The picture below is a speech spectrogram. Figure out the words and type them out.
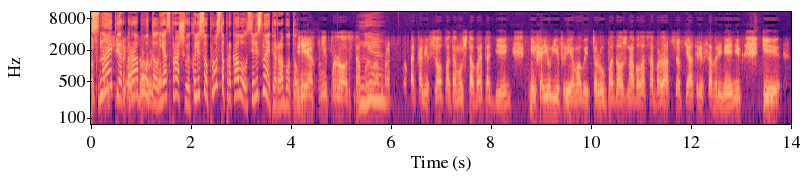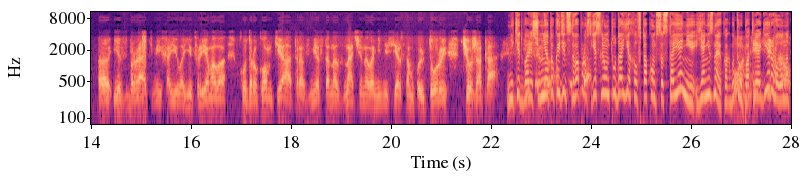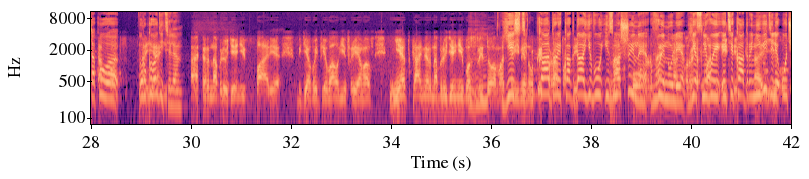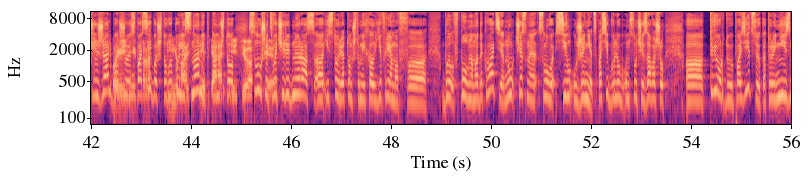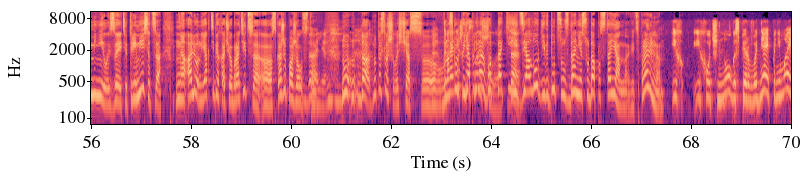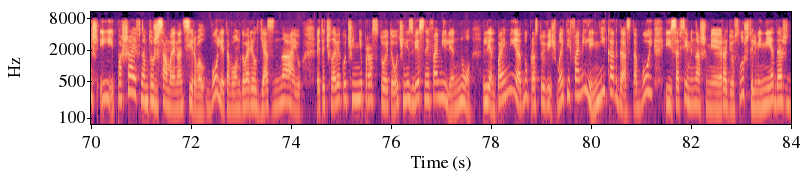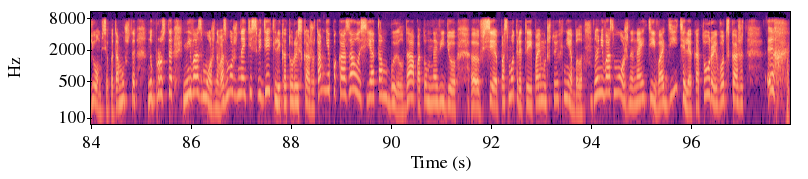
Снайпер работал, я спрашиваю, колесо просто прокололось или снайпер работал? Нет, не просто Нет. было на колесо, потому что в этот день Михаил Ефремов и трупа должна была собраться в театре «Современник» и э, избрать Михаила Ефремова худруком театра вместо назначенного Министерством культуры чужака. Никита Борисович, у меня только единственный вопрос. Да. Если он туда ехал в таком состоянии, я не знаю, как бы труп отреагировала на такого руководителя. Камер наблюдений в баре, где выпивал Ефремов. Нет камер наблюдений возле угу. дома. Есть кадры, когда его из машины вынули. Если вы эти кадры не видели, очень жаль. Большое спасибо, что вы были с нами, потому что слушать в очередной раз э, историю о том, что Михаил Ефремов э, был в полном адеквате, ну, честное слово, сил уже нет. Спасибо в любом случае за вашу э, твердую позицию, которая не изменилась за эти три месяца. Ален, я к тебе хочу обратиться. Э, скажи, пожалуйста. Да, Лен. Ну, да, ну ты слышала сейчас. Э, да, Насколько конечно, я понимаю, слышала. вот такие да. диалоги ведутся у здания суда постоянно, ведь правильно? Их, их очень много с первого дня, и понимаешь, и Пашаев нам то же самое анонсировал. Более того, он говорил, я знаю, этот человек очень непростой, это очень известная фамилия, но, Лен, пойми одну простую вещь, мы этой фамилии никогда с тобой и со всеми нашими радиослушателями не дождемся, потому что, ну, просто невозможно. Возможно найти свидетелей, которые скажут, там мне показалось, я там был, да, потом на видео э, все посмотрят и поймут, что их не было. Но невозможно найти водителя, который вот скажет, эх,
